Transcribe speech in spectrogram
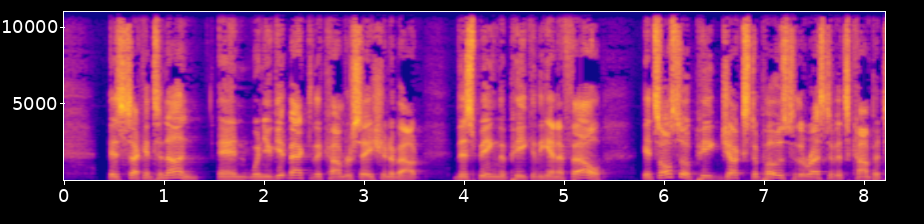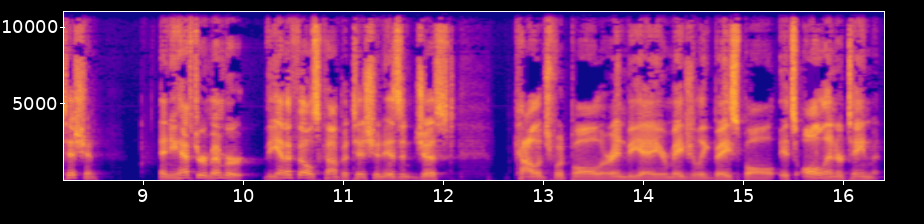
is second to none. And when you get back to the conversation about this being the peak of the NFL, it's also peak juxtaposed to the rest of its competition. And you have to remember the NFL's competition isn't just college football or NBA or Major League Baseball. It's all entertainment.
